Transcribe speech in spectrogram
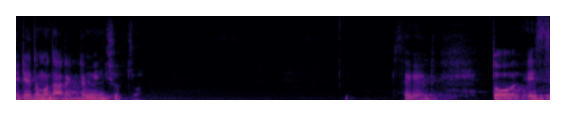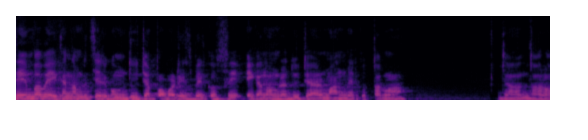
এটাই তোমাদের আরেকটা মেইন সূত্র। সেকেন্ড তো সেমভাবে এখানে আমরা যেরকম দুইটা প্রপার্টিস বের করছি, এখানে আমরা দুইটার মান বের করতে পারব না। যেমন ধরো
